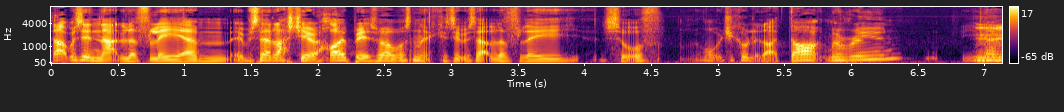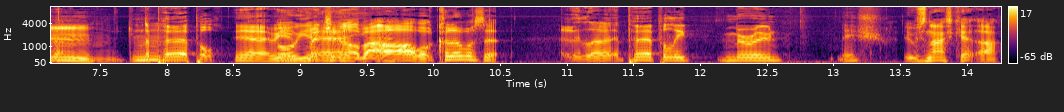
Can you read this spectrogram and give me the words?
That was in that lovely. Um, it was there last year at Highbury as well, wasn't it? Because it was that lovely sort of what would you call it, like dark maroon? You know Mm, that, the Mm. purple. Yeah, we Oh, yeah, mentioned a lot about yeah. art. What colour was it? Like purpley maroon ish. It was a nice kit that.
